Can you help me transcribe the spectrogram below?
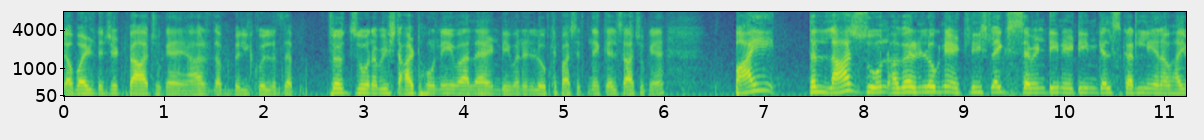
double digit पे आ चुके हैं यार मतलब बिल्कुल मतलब फिफ्थ जोन अभी स्टार्ट होने ही वाला है एंड इवन इन लोग के पास इतने किल्स आ चुके हैं। बाई द लास्ट जोन अगर इन लोग ने एटलीस्ट लाइक 17 18 किल्स कर लिए ना भाई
